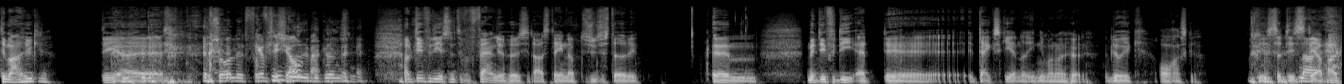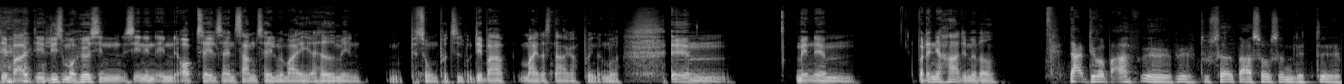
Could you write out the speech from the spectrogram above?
Det er meget hyggeligt. Det er, øh, Du så lidt for det er sjovt, i begyndelsen. og det er fordi, jeg synes, det er forfærdeligt at høre sit eget stand-up. Det synes jeg stadigvæk. Øhm, men det er fordi, at øh, der ikke sker noget inde i mig, når jeg hører det. Jeg blev ikke overrasket. Det, så det, det, er bare, det, er bare, det er ligesom at høre sin, sin, en, en optagelse af en samtale med mig, jeg havde med en person på et tidspunkt. Det er bare mig, der snakker på en eller anden måde. Øhm, men øhm, hvordan jeg har det med hvad? Nej, det var bare, øh, du sad bare så sådan lidt... Øh,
